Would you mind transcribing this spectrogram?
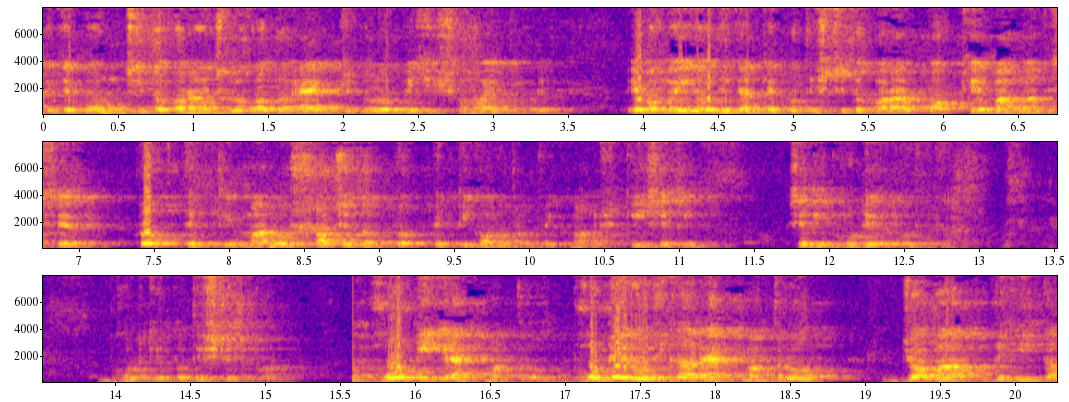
থেকে বঞ্চিত করা হয়েছিল গত এক যুগেরও বেশি সময় ধরে এবং এই অধিকারকে প্রতিষ্ঠিত করার পক্ষে বাংলাদেশের প্রত্যেকটি মানুষ, সচেতন প্রত্যেকটি গণতান্ত্রিক মানুষ, কি সেটি সেটি ভোটের অধিকার? ভোটকে প্রতিষ্ঠিত করা। ভোটই একমাত্র, ভোটের অধিকার একমাত্র জবাবদিহিতা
